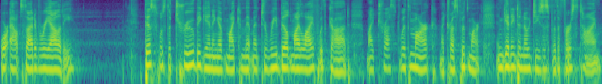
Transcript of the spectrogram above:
or outside of reality this was the true beginning of my commitment to rebuild my life with God, my trust with Mark, my trust with Mark, and getting to know Jesus for the first time.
